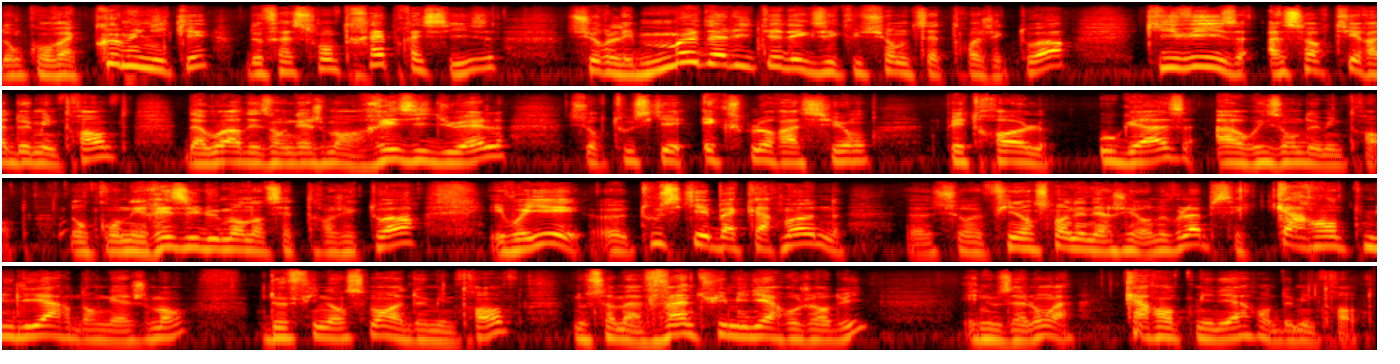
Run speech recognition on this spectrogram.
Donc on va communiquer de façon très précise sur les modalités d'exécution de cette trajectoire qui vise à sortir à 2030 d'avoir des engagements résiduels sur tout ce qui est exploration, pétrole ou gaz à horizon 2030. Donc on est résolument dans cette trajectoire. Et vous voyez, euh, tout ce qui est bas carbone euh, sur le financement d'énergie renouvelable, c'est 40 milliards d'engagements de financement à 2030. Nous sommes à 28 milliards aujourd'hui et nous allons à 40 milliards en 2030.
